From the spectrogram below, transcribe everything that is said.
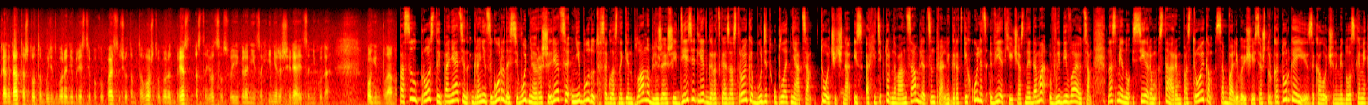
когда-то что-то будет в городе Бресте покупать с учетом того, что город Брест остается в своих границах и не расширяется никуда по генплану. Посыл прост и понятен. Границы города сегодня расширяться не будут. Согласно генплану, ближайшие 10 лет городская застройка будет уплотняться. Точечно. Из архитектурного ансамбля центральных городских улиц ветхие частные дома выбиваются. На смену серым старым постройкам с обваливающейся штукатуркой и заколоченными досками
